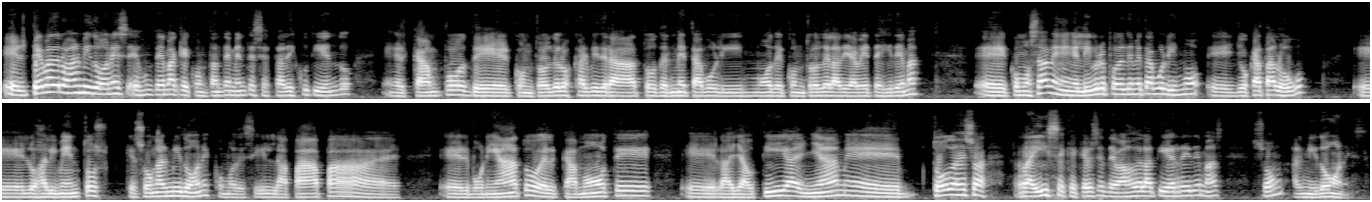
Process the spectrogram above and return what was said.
el tema de los almidones es un tema que constantemente se está discutiendo en el campo del control de los carbohidratos, del metabolismo, del control de la diabetes y demás. Eh, como saben, en el libro El Poder del Metabolismo eh, yo catalogo eh, los alimentos que son almidones, como decir la papa, el boniato, el camote, la yautía, el ñame, todas esas raíces que crecen debajo de la tierra y demás, son almidones.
